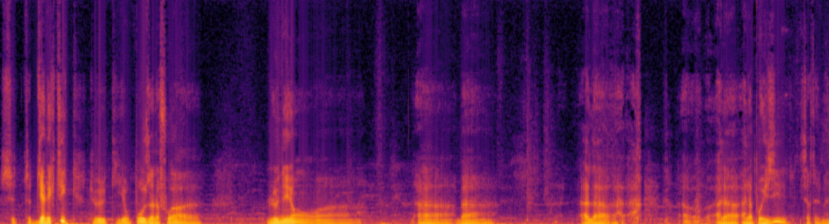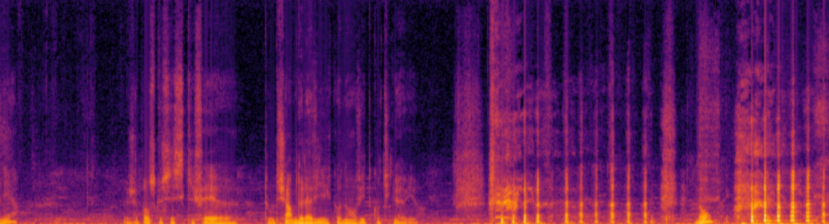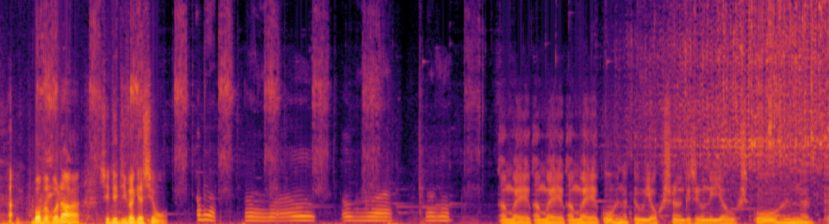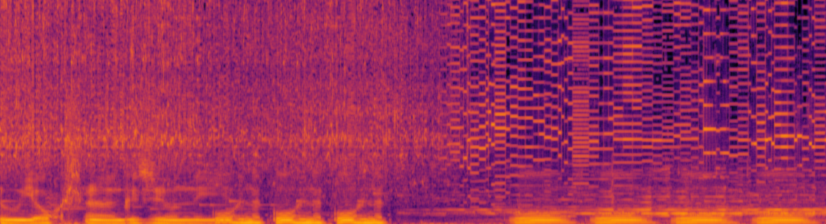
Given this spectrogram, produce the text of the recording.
cette dialectique tu veux, qui oppose à la fois euh, le néant à, à- ben, à la, à la, à la poésie, d'une certaine manière, je pense que c'est ce qui fait euh, tout le charme de la vie et qu'on a envie de continuer à vivre. non Bon, ben voilà, hein, c'est des divagations. Amay amay amay ko na tu yok shang gizu ni yok ko na tu yok shang gizu ni ko na ko na Ooh, ooh, ooh, ooh.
